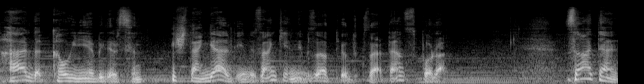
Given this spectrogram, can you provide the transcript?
Her dakika oynayabilirsin. İşten geldiğimiz an kendimizi atıyorduk zaten spora. Zaten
